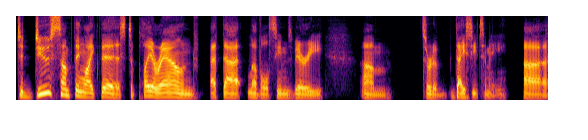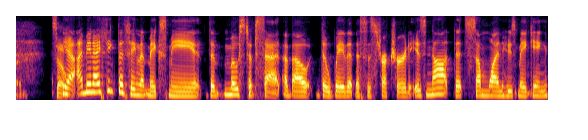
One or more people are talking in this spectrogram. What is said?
to do something like this to play around at that level seems very um, sort of dicey to me. Uh, so yeah, I mean, I think the thing that makes me the most upset about the way that this is structured is not that someone who's making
